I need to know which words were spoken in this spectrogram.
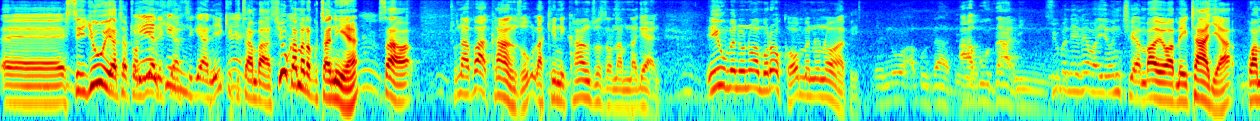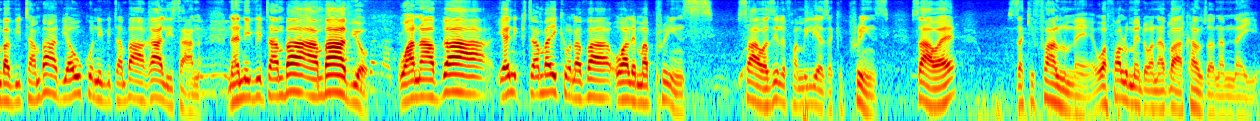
eh, sijui atatuambia ni kiasi gani hiki kitambaa, sio kama nakutania, sawa. Tunavaa kanzu, lakini kanzu za namna gani? Hii umenunua Morocco au umenunua wapi? Umenunua Abu Dhabi. Abu Dhabi. Mm. Si umeelewa hiyo nchi ambayo ameitaja kwamba vitambaa vya huko ni vitambaa ghali sana mm. na ni vitambaa ambavyo wanavaa, yani kitambaa hiki wanavaa wale ma prince. Sawa, zile familia za kiprince. Sawa eh? za kifalme, wafalme ndo wanavaa kanzu namna hii.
